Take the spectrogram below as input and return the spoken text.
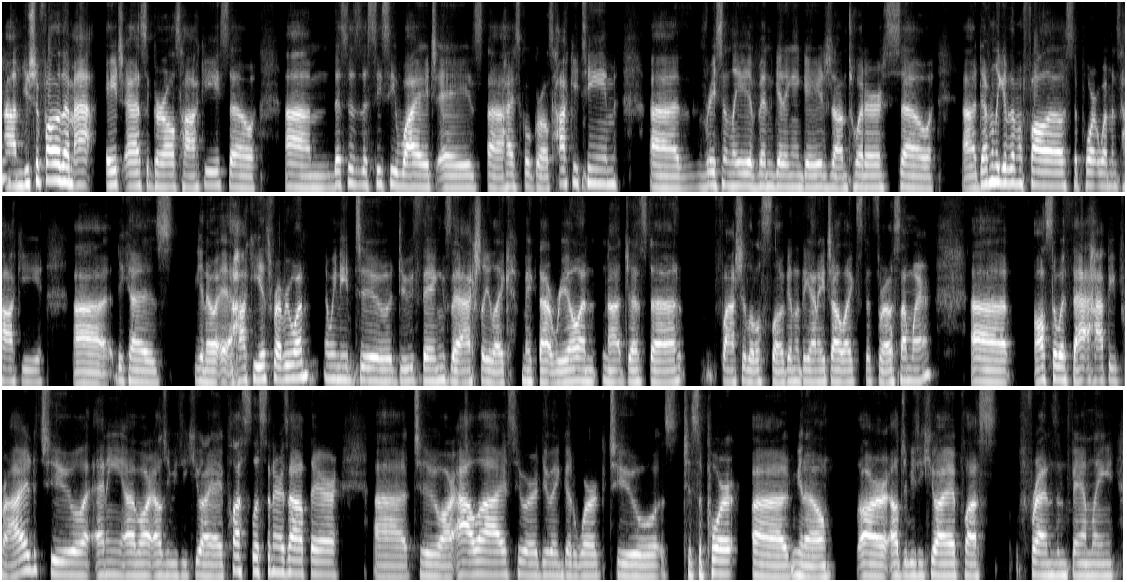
Um, you should follow them at HS Girls Hockey. So um, this is the CCYHA's uh, high school girls hockey team. Uh, recently, have been getting engaged on Twitter. So uh, definitely give them a follow. Support women's hockey uh, because you know it, hockey is for everyone, and we need to do things that actually like make that real and not just a flashy little slogan that the NHL likes to throw somewhere. Uh, also with that happy pride to any of our lgbtqia plus listeners out there uh, to our allies who are doing good work to to support uh, you know our lgbtqia plus friends and family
